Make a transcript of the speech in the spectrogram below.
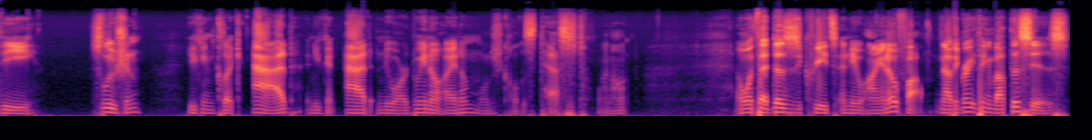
the solution, you can click Add, and you can add a new Arduino item. We'll just call this Test. Why not? And what that does is it creates a new INO file. Now, the great thing about this is,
